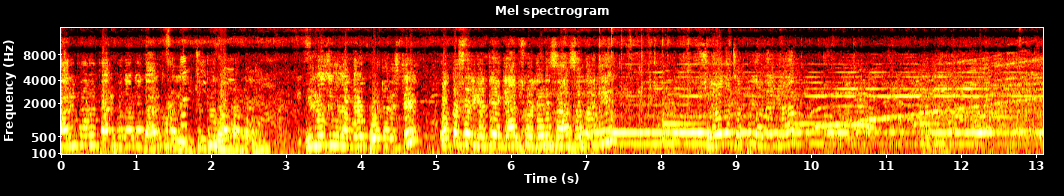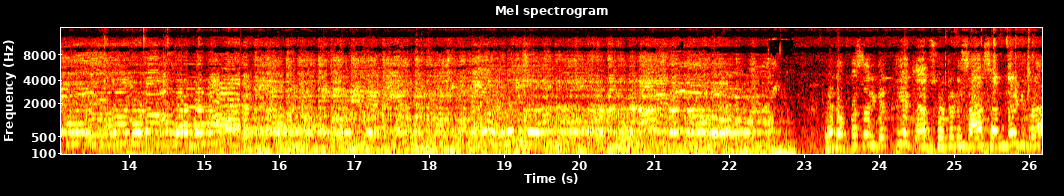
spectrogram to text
పారిపోరు పారిపోదామన్న దాని కూడా లేదు. చుట్టూ రావాలి ఈ రోజు వీళ్ళందరూ బోట్ అరిస్తే ఒక్కసారి గట్టిగా క్లాప్స్ కొట్టండి సార్స్ అందరికి స్లోగా చెప్పు ఎవరికి అండ్ ఒక్కసారి గట్టిగా క్లాప్స్ కొట్టండి. సార్స్ అందరికి కూడా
